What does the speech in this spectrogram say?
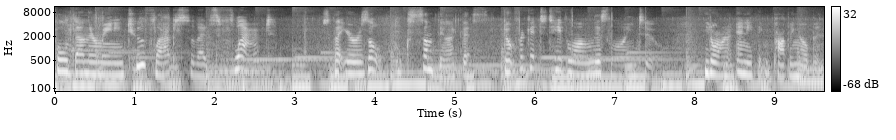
Fold down the remaining two flaps so that it's flat, that your result looks something like this. Don't forget to tape along this line too. You don't want anything popping open.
